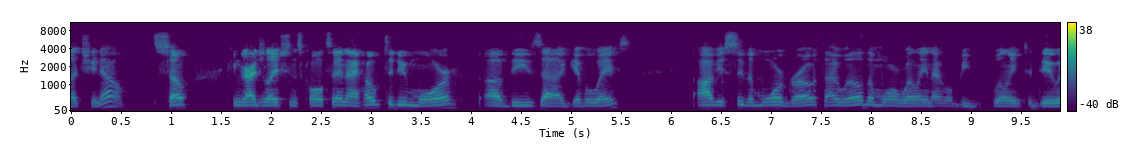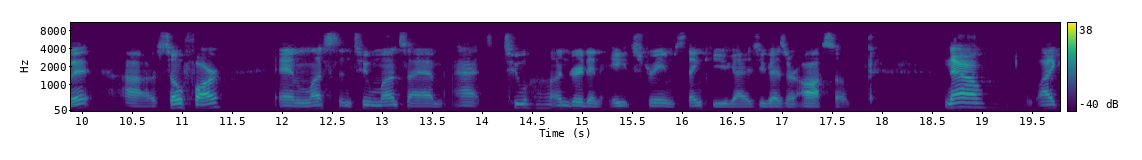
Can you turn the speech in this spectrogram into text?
let you know. So, congratulations, Colton. I hope to do more of these uh, giveaways obviously the more growth I will, the more willing I will be willing to do it. Uh, so far, in less than two months, I am at 208 streams. Thank you, you guys. You guys are awesome. Now, like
